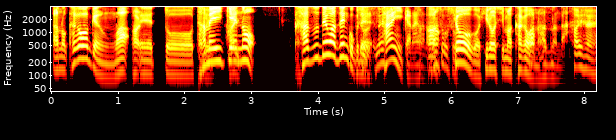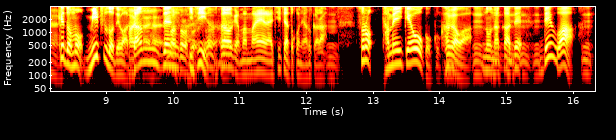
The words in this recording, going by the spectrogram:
あの、香川県は、はい。えっ、と、ため池の数では全国でそうですね。3位かな。んかなあそうそう。兵庫、広島、香川のはずなんだ。はい。はいはい。けども、密度では断然はいはいはい。まあそらそうです1位なの。はい。香川県は、まあ、前らちっちゃいとこにあるから、ん。そのため池王国、香川の中でうんうんうんうんう、ん。ではうん、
